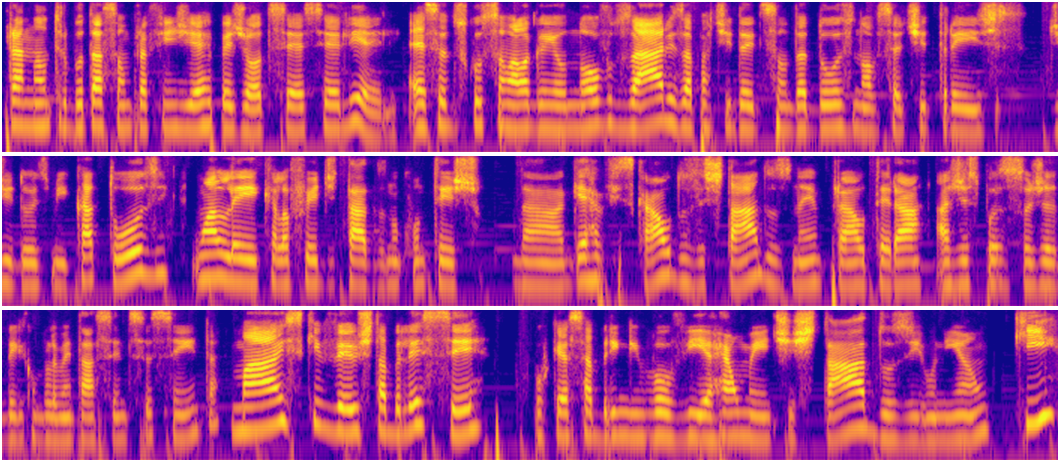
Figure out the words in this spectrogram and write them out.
para não tributação para fins de RPJ e CSLL. Essa discussão ela ganhou novos ares a partir da edição da 12973 de 2014, uma lei que ela foi editada no contexto da guerra fiscal dos estados, né, para alterar as disposições da lei complementar 160, mas que veio estabelecer porque essa briga envolvia realmente estados e União, que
